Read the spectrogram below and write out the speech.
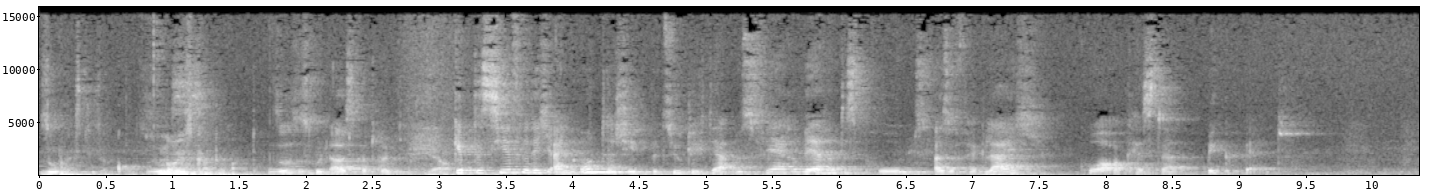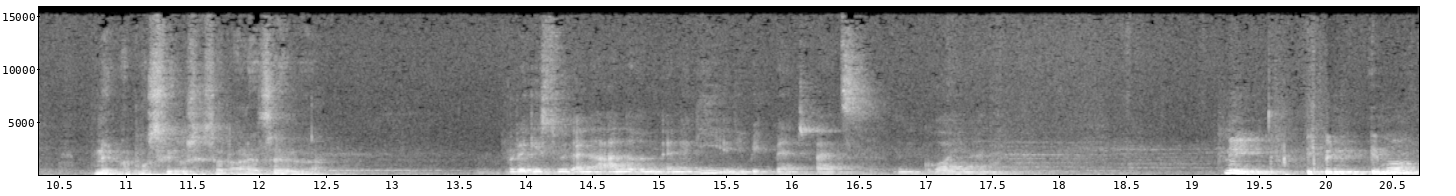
So heißt dieser Chor. So Neues ist- Kantorat. So ist es gut ausgedrückt. Ja. Gibt es hier für dich einen Unterschied bezüglich der Atmosphäre während des Probens? Also Vergleich Chor, Orchester, Big Band. Nee, atmosphärisch ist das alles selber. Oder gehst du mit einer anderen Energie in die Big Band als in den Chor hinein? Nee, ich bin immer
